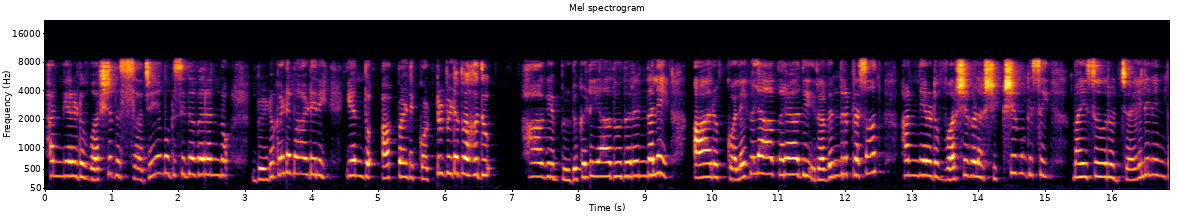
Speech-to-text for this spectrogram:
ಹನ್ನೆರಡು ವರ್ಷದ ಸಜೆಯ ಮುಗಿಸಿದವರನ್ನು ಬಿಡುಗಡೆ ಮಾಡಿರಿ ಎಂದು ಅಪ್ಪಣೆ ಕೊಟ್ಟು ಬಿಡಬಹುದು ಹಾಗೆ ಬಿಡುಗಡೆಯಾದುದರಿಂದಲೇ ಆರು ಕೊಲೆಗಳ ಅಪರಾಧಿ ರವೀಂದ್ರ ಪ್ರಸಾದ್ ಹನ್ನೆರಡು ವರ್ಷಗಳ ಶಿಕ್ಷೆ ಮುಗಿಸಿ ಮೈಸೂರು ಜೈಲಿನಿಂದ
